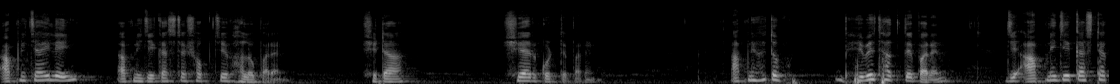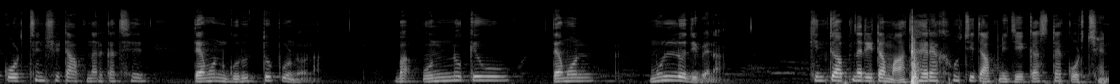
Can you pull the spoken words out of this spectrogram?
আপনি চাইলেই আপনি যে কাজটা সবচেয়ে ভালো পারেন, সেটা শেয়ার করতে পারেন। আপনি হয়তো ভেবে থাকতে পারেন যে আপনি যে কাজটা করছেন সেটা আপনার কাছে তেমন গুরুত্বপূর্ণ না বা অন্য কেউ তেমন মূল্য দিবে না। কিন্তু আপনার এটা মাথায় রাখা উচিত আপনি যে কাজটা করছেন।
